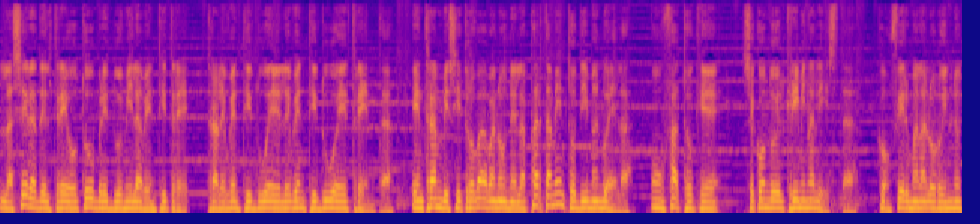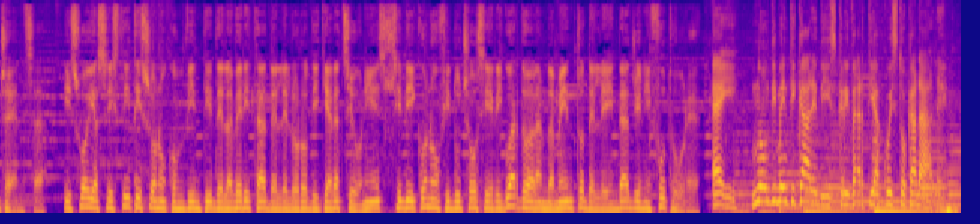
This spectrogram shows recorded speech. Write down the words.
La sera del 3 ottobre 2023, tra le 22 e le 22.30, entrambi si trovavano nell'appartamento di Manuela, un fatto che, secondo il criminalista, conferma la loro innocenza. I suoi assistiti sono convinti della verità delle loro dichiarazioni e si dicono fiduciosi riguardo all'andamento delle indagini future. Ehi, non dimenticare di iscriverti a questo canale.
